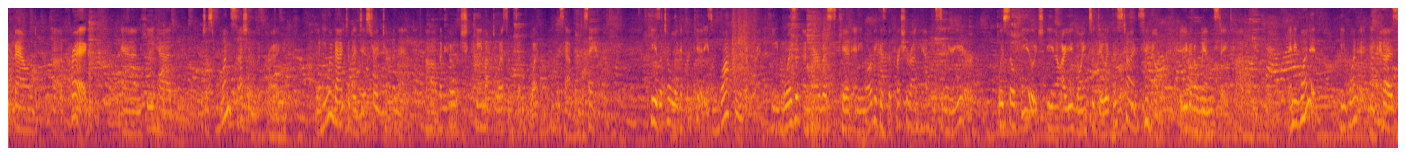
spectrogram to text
found uh, Craig, and he had just one session with Craig. When he went back to the district tournament, uh, the coach came up to us and said, what has happened to Sam? He is a totally different kid. He's walking different. He wasn't a nervous kid anymore because the pressure on him his senior year was so huge. You know, are you going to do it this time, Sam? Are you going to win the state title? And he won it. He won it because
